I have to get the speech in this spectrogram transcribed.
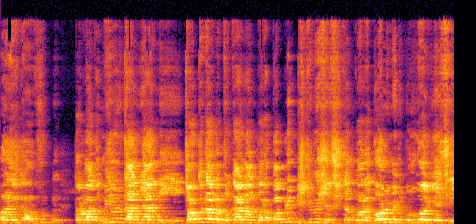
వాళ్ళ యొక్క ఫుడ్ తర్వాత మిగిలిన ధాన్యాన్ని చౌక ధరల దుకాణాల ద్వారా పబ్లిక్ డిస్ట్రిబ్యూషన్ సిస్టమ్ ద్వారా గవర్నమెంట్ కొనుగోలు చేసి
